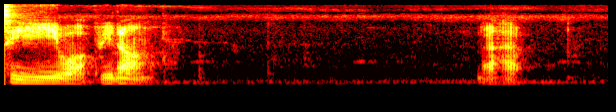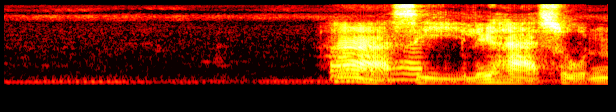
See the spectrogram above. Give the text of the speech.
ซีบ่พี่น้องนะครับห้าสี่หรือหาศูนย์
